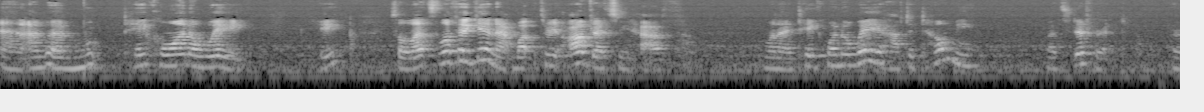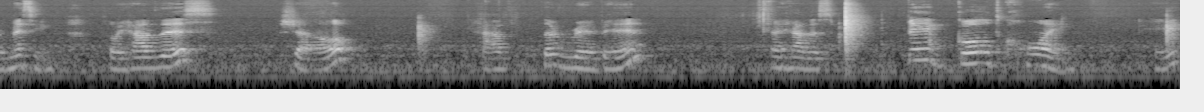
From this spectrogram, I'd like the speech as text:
and I'm going to take one away. Okay? So let's look again at what three objects we have. When I take one away, you have to tell me what's different or missing. So we have this shell, have the ribbon, and I have this big gold coin. Okay?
